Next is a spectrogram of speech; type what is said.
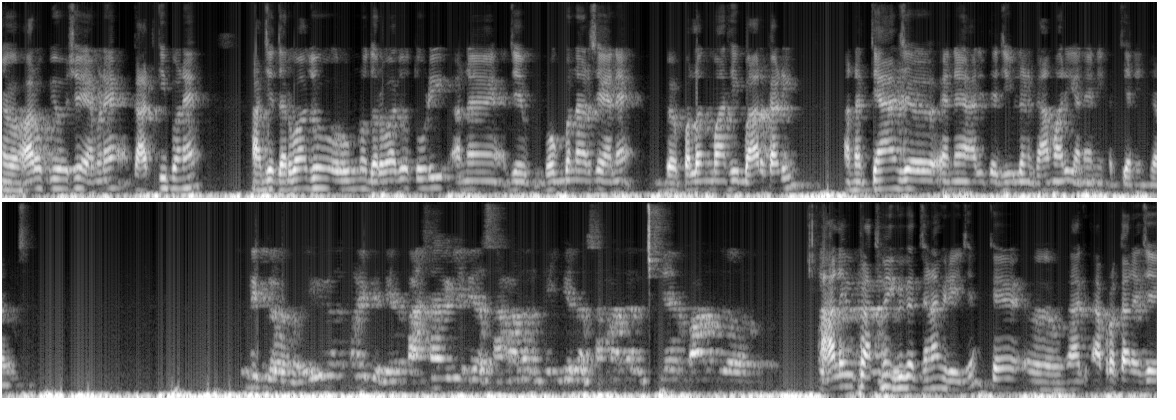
આરોપીઓ છે એમણે ઘાતકીપણે આ જે દરવાજો, રૂમનો દરવાજો તોડી અને જે ભોગ બનનાર છે એને પલંગમાંથી બહાર કાઢી અને ત્યાં જ એને આ રીતે જીવલેણ ઘા મારી અને એની હત્યા નિપજાવેલ છે. એવી વાત પણ કે જ્યારે પાછા આવી ગયા સમાધાન થઈ ગયા સમાધાન થયા બાદ હાલ એવી પ્રાથમિક વિગત જણાવી રહી છે કે આ પ્રકારે જે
